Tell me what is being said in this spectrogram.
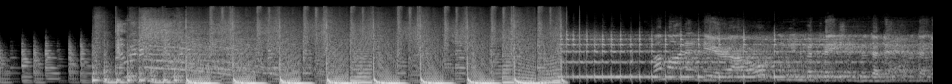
Come on in here, our opening invitation to the dance.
